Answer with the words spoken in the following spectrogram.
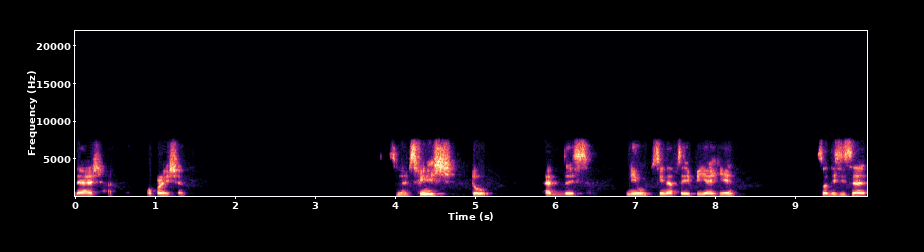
dash operation. So let's finish to add this new Synapse API here. So this is an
